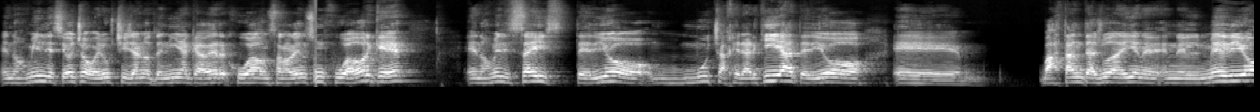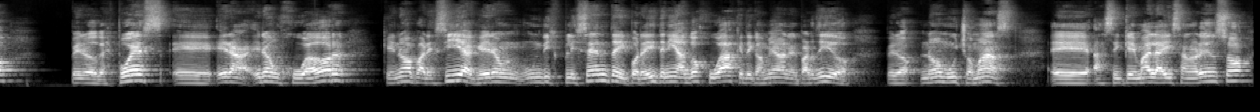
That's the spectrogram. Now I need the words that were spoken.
en 2018 Belucci ya no tenía que haber jugado en San Lorenzo. Un jugador que en 2016 te dio mucha jerarquía, te dio eh, bastante ayuda ahí en el, medio, pero después eh, era, era un jugador que no aparecía, que era un, displicente y por ahí tenía dos jugadas que te cambiaban el partido, pero no mucho más. Eh, así que mal ahí San Lorenzo.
